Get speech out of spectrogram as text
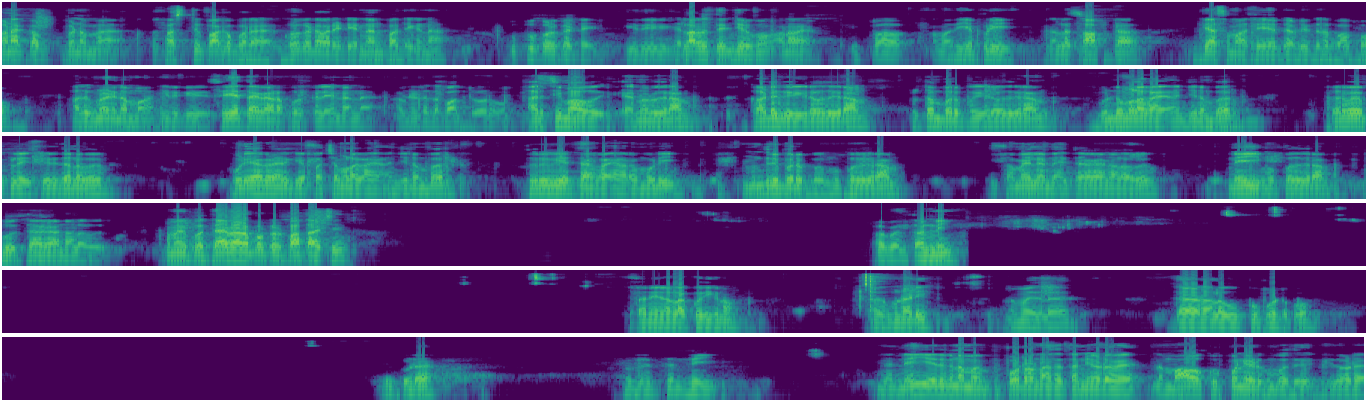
வணக்கம். இப்போ நம்ம ஃபஸ்ட்டு பார்க்க போகிற கொழுக்கட்டை வெரைட்டி என்னன்னு பார்த்தீங்கன்னா உப்பு கொழுக்கட்டை. இது எல்லாருக்கும் தெரிஞ்சிருக்கும். ஆனால் இப்போ நம்ம அது எப்படி நல்ல சாஃப்டாக வித்தியாசமாக செய்யறது அப்படின்றத பார்ப்போம். அதுக்கு முன்னாடி நம்ம இதுக்கு செய்ய தேவையான பொருட்கள் என்னென்ன அப்படின்றத பார்த்துட்டு வருவோம். அரிசி மாவு இரநூறு கிராம் கடுகு இருபது கிராம் உளுத்தம்பருப்பு இருபது கிராம் குண்டு மிளகாய் அஞ்சு நம்பர் கருவேப்பிலை சிறிதளவு பொடியாக நறுக்கிய பச்சை மிளகாய் அஞ்சு நம்பர் துருவிய தேங்காய் அரை மூடி முந்திரி பருப்பு முப்பது கிராம் சமையல் எண்ணெய் தேவையான அளவு நெய் முப்பது கிராம் உப்பு தேவையான அளவு. நம்ம இப்போ தேவையான பொருட்கள் பார்த்தாச்சு. கொஞ்சம் தண்ணி. தண்ணி நல்லா கொதிக்கணும். அதுக்கு முன்னாடி நம்ம இதில் தேவையான உப்பு போட்டுப்போம். இது கூட நெய். இந்த நெய் எதுக்கு நம்ம இப்போ போடுறோம்னா அந்த தண்ணியோடவே இந்த மாவை குக் பண்ணி எடுக்கும்போது இதோட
